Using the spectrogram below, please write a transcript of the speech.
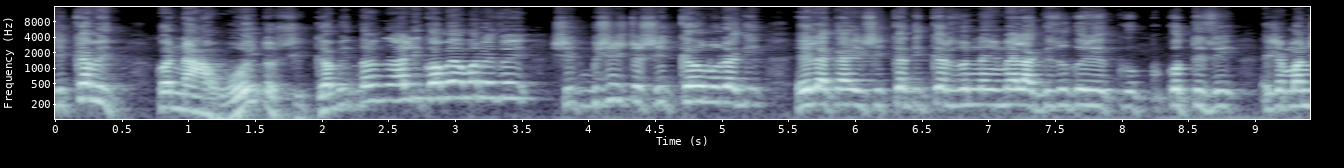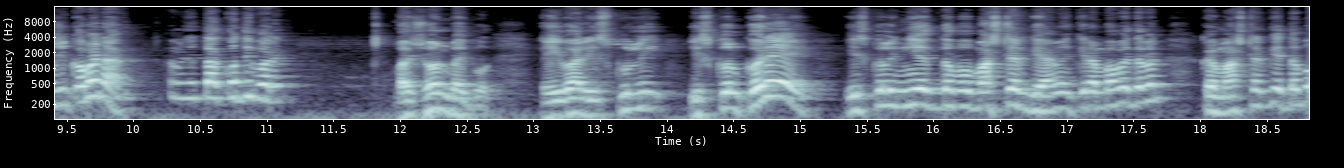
শিক্ষাবিদ? কয় না, ওই তো শিক্ষাবিদ আলি কবে আমার যে বিশিষ্ট শিক্ষা অনুরাগী এলাকায় শিক্ষা দীক্ষার জন্য আমি মেলা কিছু করে করতেছি, এসব মানুষ কবে না? আমি যে তা করতে পারে। ভাই, শোন ভাইপো এইবার স্কুলই, স্কুল করে স্কুলে নিয়োগ দেবো মাস্টারকে আমি কিরম ভাবে দেবেন? মাস্টারকে দেবো?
